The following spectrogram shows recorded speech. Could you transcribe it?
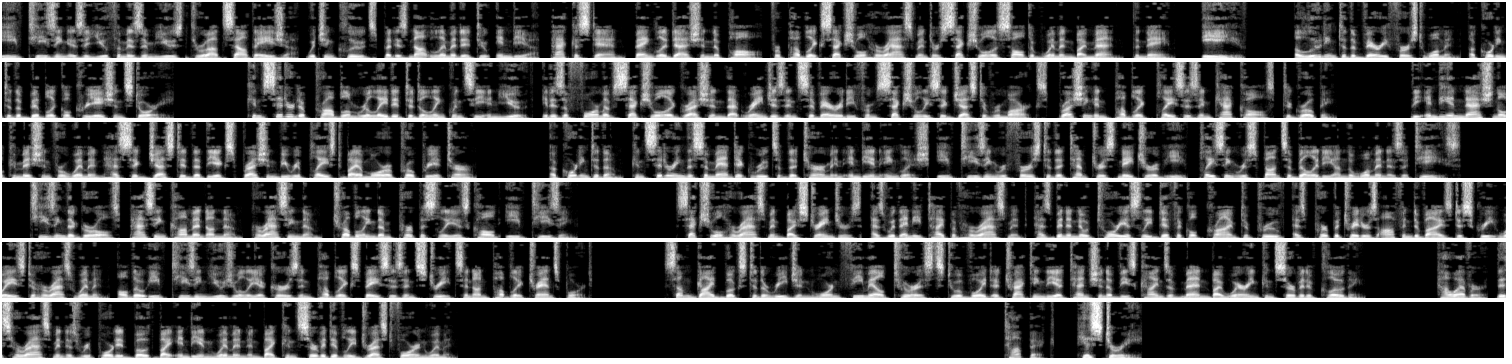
Eve teasing is a euphemism used throughout South Asia, which includes but is not limited to India, Pakistan, Bangladesh and Nepal, for public sexual harassment or sexual assault of women by men. The name, Eve, alluding to the very first woman, according to the biblical creation story. Considered a problem related to delinquency in youth, it is a form of sexual aggression that ranges in severity from sexually suggestive remarks, brushing in public places and catcalls, to groping. The Indian National Commission for Women has suggested that the expression be replaced by a more appropriate term. According to them, considering the semantic roots of the term in Indian English, Eve teasing refers to the temptress nature of Eve, placing responsibility on the woman as a tease. Teasing the girls, passing comment on them, harassing them, troubling them purposely is called Eve teasing. Sexual harassment by strangers, as with any type of harassment, has been a notoriously difficult crime to prove, as perpetrators often devise discreet ways to harass women, although eve teasing usually occurs in public spaces and streets and on public transport. Some guidebooks to the region warn female tourists to avoid attracting the attention of these kinds of men by wearing conservative clothing. However, this harassment is reported both by Indian women and by conservatively dressed foreign women. History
